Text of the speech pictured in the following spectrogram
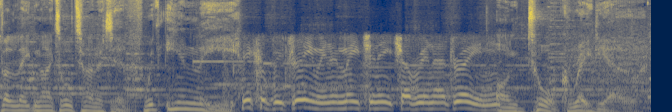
The late night alternative with Iain Lee We could be dreaming and meeting each other in their dreams. on Talk Radio.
